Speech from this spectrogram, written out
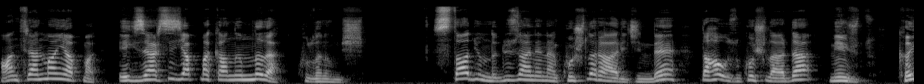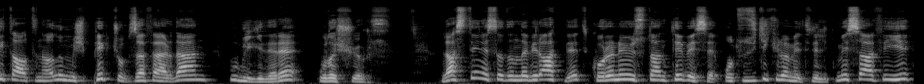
antrenman yapmak, egzersiz yapmak anlamında da kullanılmış. Stadyumda düzenlenen koşular haricinde daha uzun koşular da mevcut. Kayıt altına alınmış pek çok zaferden bu bilgilere ulaşıyoruz. Lastenes adında bir atlet Koroneus'tan Tebes'e 32 kilometrelik mesafeyi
